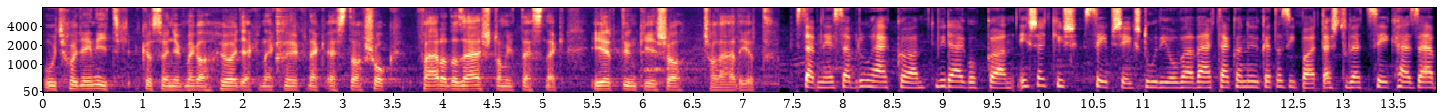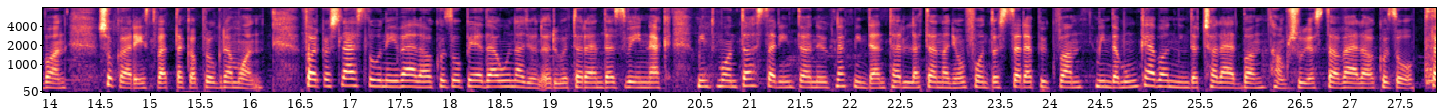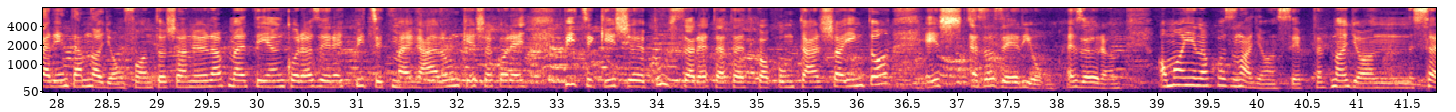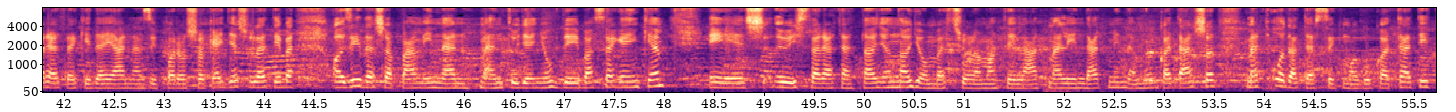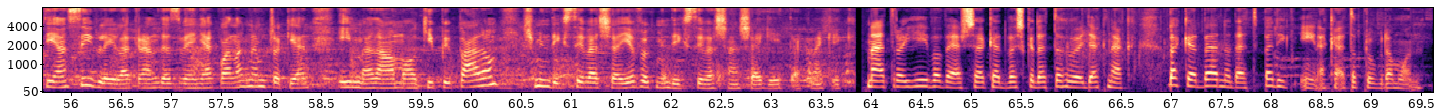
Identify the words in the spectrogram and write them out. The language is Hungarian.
Úgyhogy én így köszönjük meg a hölgyeknek, nőknek ezt a sok fáradozást, amit tesznek értünk és a családért. Szebbnél szebb ruhákkal, virágokkal és egy kis szépségstúdióval várták a nőket az ipartestület székházában. Sokan részt vettek a programon. Farkas Lászlóné vállalkozó például nagyon örült a rendezvénynek. Mint mondta, szerinte a nőknek minden területen nagyon fontos szerepük van, mind a munkában, mind a családban, hangsúlyozta a vállalkozó. Szerintem nagyon fontos a nőnap, mert ilyenkor azért egy picit megállunk, és akkor egy pici kis plusz szeretetet kapunk társainktól, és ez azért azért jó, ez öröm. A mai nap az nagyon szép, tehát nagyon szeretek ide járni az Iparosok Egyesületébe. Az édesapám innen ment ugye nyugdíjba szegényként, és ő is szeretett nagyon, nagyon becsülöm Attilát, Melindát, minden munkatársat, mert oda teszik magukat. Tehát itt ilyen szívlélek rendezvények vannak, nem csak ilyen immelámmal kipipálom, és mindig szívesen jövök, mindig szívesen segítek nekik. Mátrai Éva versel kedveskedett a hölgyeknek, Becker Bernadett pedig énekelt a programon.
